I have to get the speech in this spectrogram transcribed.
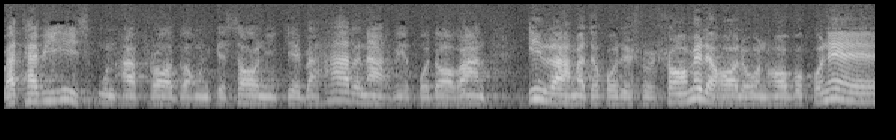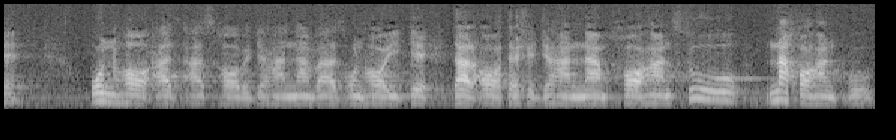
و طبیعی است اون افراد و اون کسانی که به هر نحوی خداوند این رحمت خودش رو شامل حال اونها بکنه اونها از اصحاب جهنم و از اونهایی که در آتش جهنم خواهند سو نخواهند بود.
